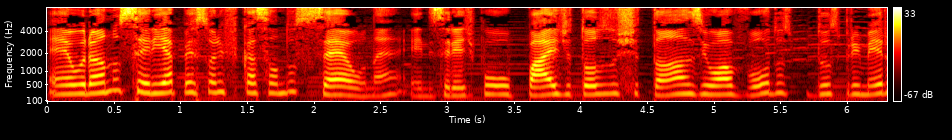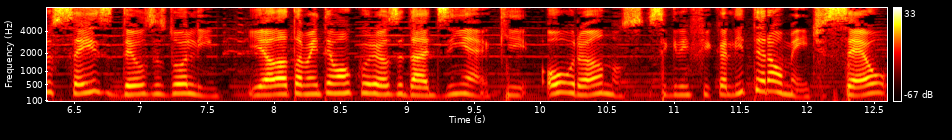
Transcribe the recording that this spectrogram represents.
É, Uranus seria a personificação do céu, né? Ele seria tipo o pai de todos os titãs e o avô dos, dos primeiros seis deuses do Olimpo. E ela também tem uma curiosidadezinha que Uranus significa literalmente céu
